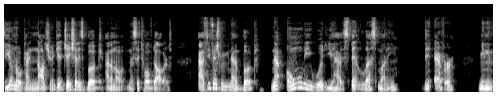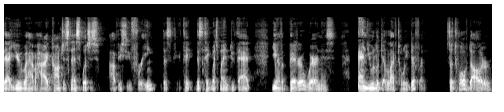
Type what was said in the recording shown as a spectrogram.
You don't know what kind of knowledge you're gonna get? Jay Shetty's book, I don't know, let's say $12. After you finish reading that book, not only would you have spent less money than ever, meaning that you will have a high consciousness, which is obviously free. This take doesn't take much money to do that. You have a better awareness and you look at life totally different. So $12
